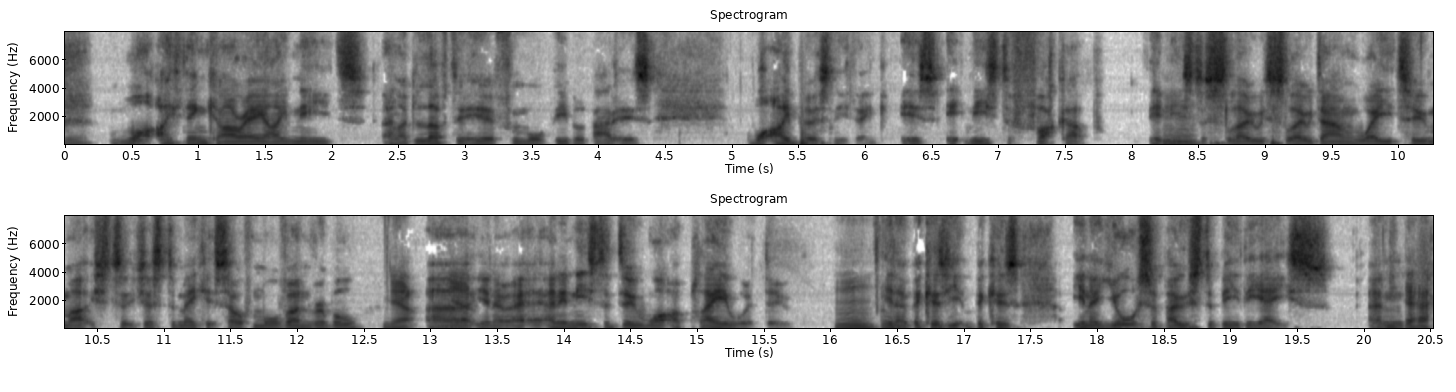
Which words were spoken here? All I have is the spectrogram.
Yeah. What I think our AI needs, and I'd love to hear from more people about it, is what I personally think is it needs to fuck up. It needs Mm. to slow slow down way too much to just to make itself more vulnerable. Yeah, Uh, yeah. You know, and it needs to do what a player would do. Mm. You know, because you, because you know you're supposed to be the ace, and yeah.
